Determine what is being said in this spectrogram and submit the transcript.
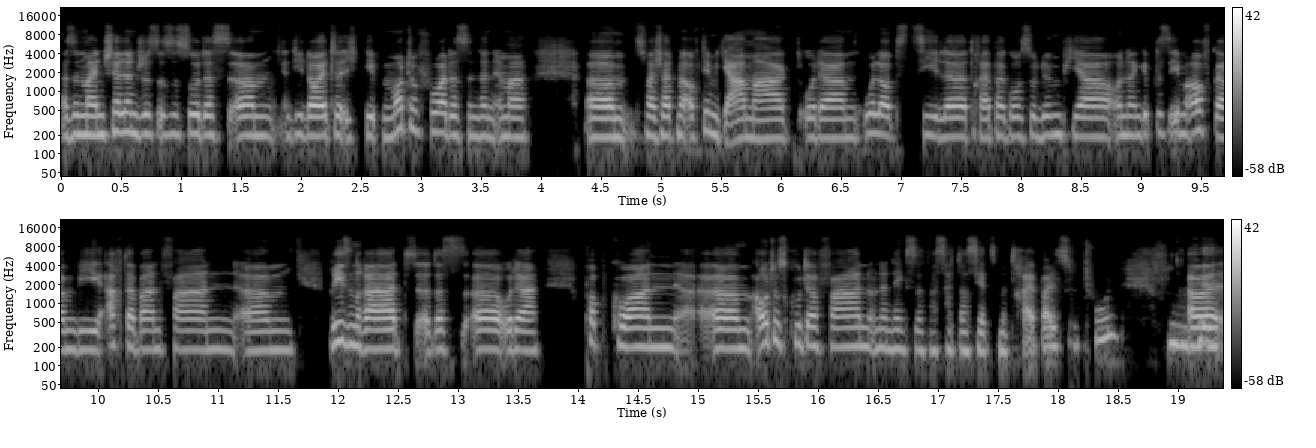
Also in meinen Challenges ist es so, dass ähm, die Leute, ich gebe ein Motto vor, das sind dann immer, ähm, zum Beispiel hatten wir auf dem Jahrmarkt oder Urlaubsziele, Treibball Groß Olympia und dann gibt es eben Aufgaben wie Achterbahnfahren, ähm, Riesenrad äh, das, äh, oder Popcorn, ähm, Autoscooter fahren und dann denkst du, was hat das jetzt mit Treibball zu tun? Aber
